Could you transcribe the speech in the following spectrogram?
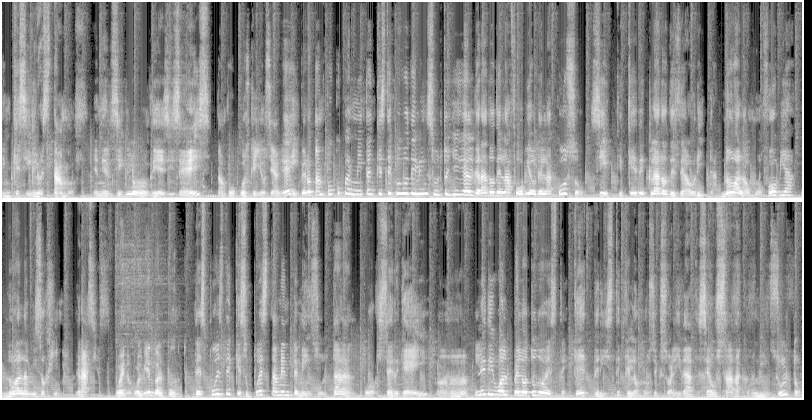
¿En qué siglo estamos? ¿En el siglo XVI? Tampoco es que yo sea gay, pero tampoco permitan que este juego del insulto llegue al grado de la fobia o del acoso. Sí, que quede claro desde ahorita, no a la homofobia, no a la misoginia. Gracias. Bueno, volviendo al punto. Después de que supuestamente me insultaran por ser gay, le digo al pelotudo este, qué triste que la homosexualidad sea usada como un insulto.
